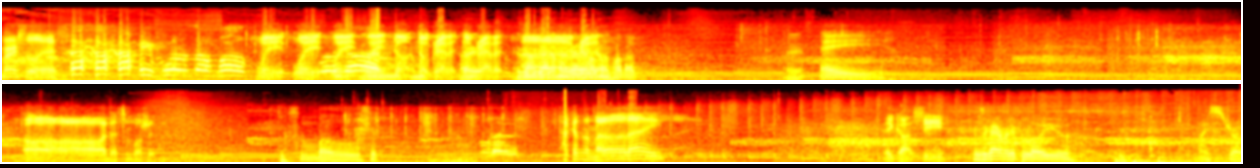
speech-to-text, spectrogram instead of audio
Merciless. he blew himself up. Wait, wait, wait, done. wait! Don't, don't grab it! Don't Alright, grab it! everyone Hold come, up, Uh, everyone hold up, hold up. Alright. Hey. Oh, that's some bullshit. Some bullshit. How can the day? Eh? They got C. There's a guy right below you. Maestro.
